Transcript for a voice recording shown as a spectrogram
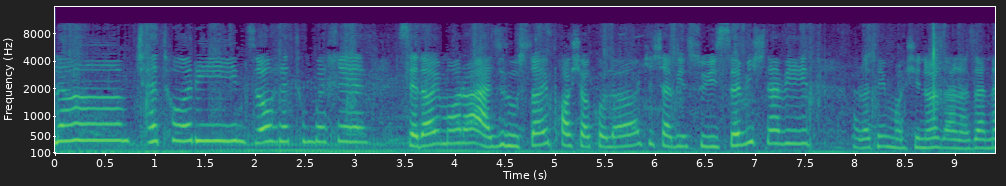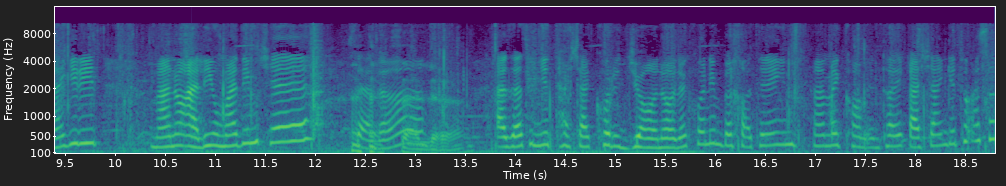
سلام چطورین؟ ظهرتون بخیر. صدای ما را از روستای پاشاکولا که شبیه سوئیسه میشنوید. البته این ماشینا رو در نظر نگیرید. من و علی اومدیم که سلام. ازتون یه تشکر جانانه کنیم به خاطر این همه کامنت های قشنگتون. اصلا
